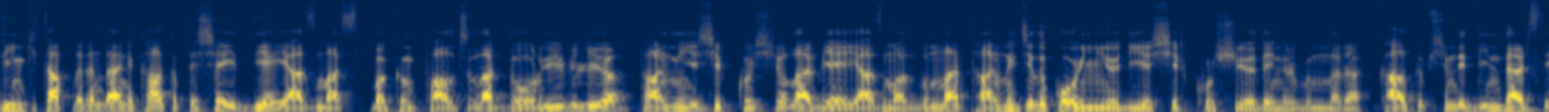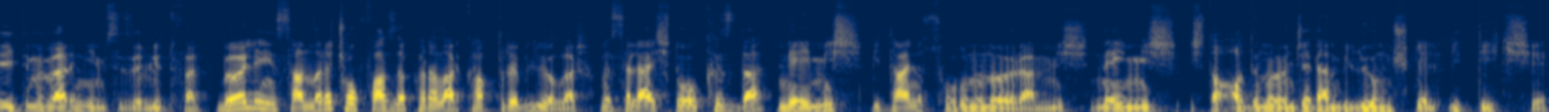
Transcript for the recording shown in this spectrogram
Din kitaplarında hani kalkıp da şey diye yazmaz. Bakın falcılar doğruyu biliyor. Tanrı'ya şirk koşuyorlar diye yazmaz. Bunlar tanrıcılık oynuyor diye şirk koşuyor denir bunlara. Kalkıp şimdi din dersi eğitimi vermeyeyim size lütfen. Böyle insanlara çok fazla paralar kaptırabiliyorlar. Mesela işte o kız da neymiş bir tane sorununu öğrenmiş. Neymiş işte adını önceden biliyormuş gel gittiği kişi.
